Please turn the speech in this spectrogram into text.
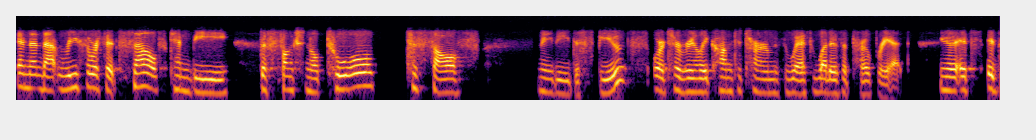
And then that resource itself can be the functional tool to solve maybe disputes or to really come to terms with what is appropriate. You know, it's it's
